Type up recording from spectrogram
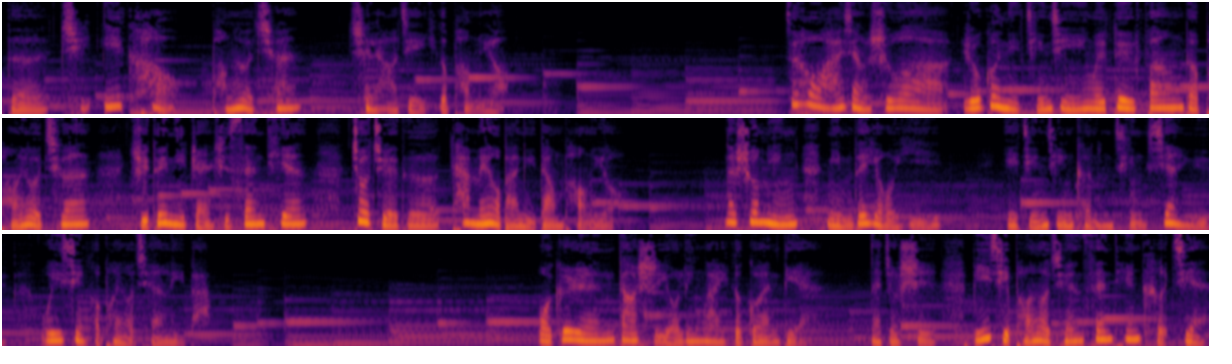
的去依靠朋友圈去了解一个朋友。最后，我还想说啊，如果你仅仅因为对方的朋友圈只对你展示三天，就觉得他没有把你当朋友，那说明你们的友谊。也仅仅可能仅限于微信和朋友圈里吧。我个人倒是有另外一个观点，那就是比起朋友圈三天可见，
